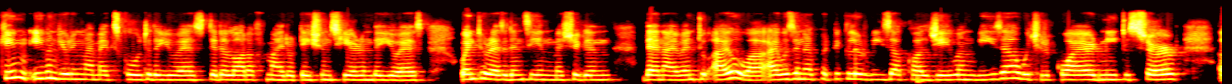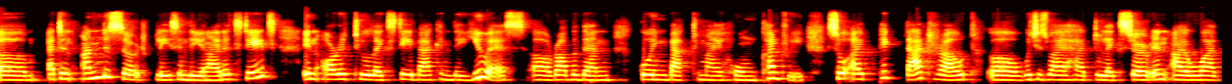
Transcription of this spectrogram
came even during my med school to the US, did a lot of my rotations here in the US, went to residency in Michigan. Then I went to Iowa. I was in a particular visa called J1 visa, which required me to serve um, at an underserved place in the United States in order to like stay back in the US uh, rather than going back to my home country. So I picked that route, uh, which is why I had to like serve in Iowa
